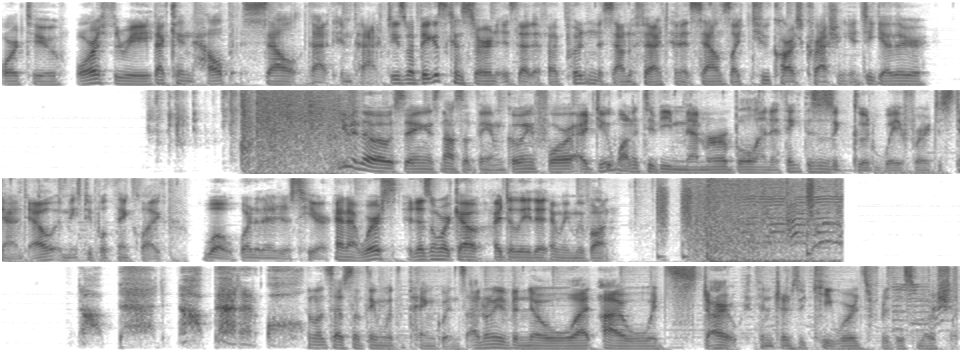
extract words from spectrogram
or two or three that can help sell that impact. Because my biggest concern is that if I put in a sound effect and it sounds like two cars crashing in together, even though I was saying it's not something I'm going for, I do want it to be memorable, and I think this is a good way for it to stand out. It makes people think like, whoa, what did I just hear? And at worst, it doesn't work out, I delete it, and we move on. And let's have something with the penguins. I don't even know what I would start with in terms of keywords for this motion.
